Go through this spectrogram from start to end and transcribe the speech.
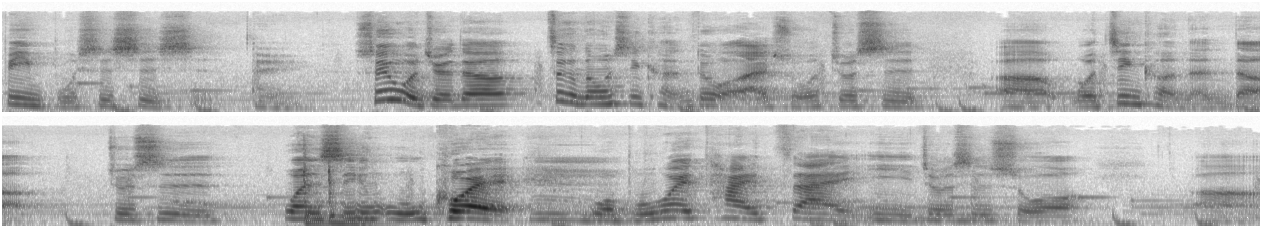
并不是事实。对，所以我觉得这个东西可能对我来说，就是呃，我尽可能的，就是问心无愧。嗯，我不会太在意，就是说，呃，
